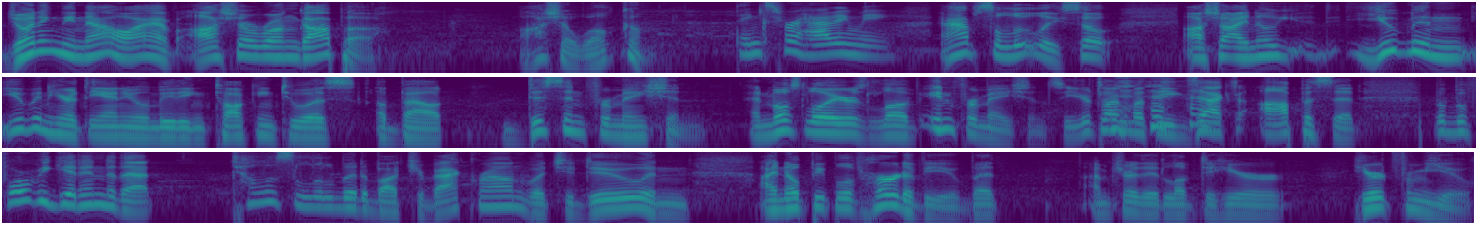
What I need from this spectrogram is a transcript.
Joining me now, I have Asha Rangappa. Asha, welcome. Thanks for having me. Absolutely. So, Asha, I know you've been you've been here at the annual meeting talking to us about disinformation. And most lawyers love information. So you're talking about the exact opposite. But before we get into that, tell us a little bit about your background, what you do, and I know people have heard of you, but I'm sure they'd love to hear hear it from you.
